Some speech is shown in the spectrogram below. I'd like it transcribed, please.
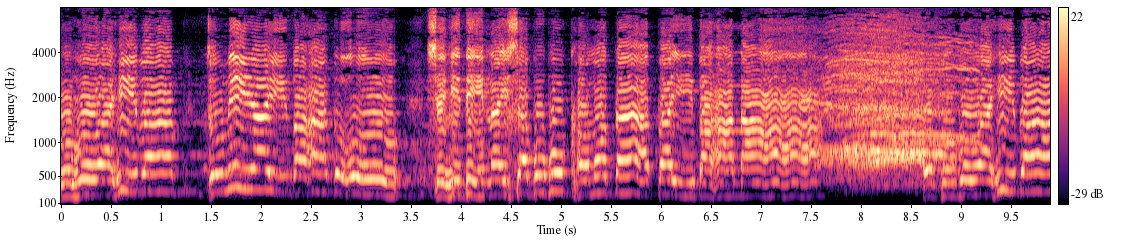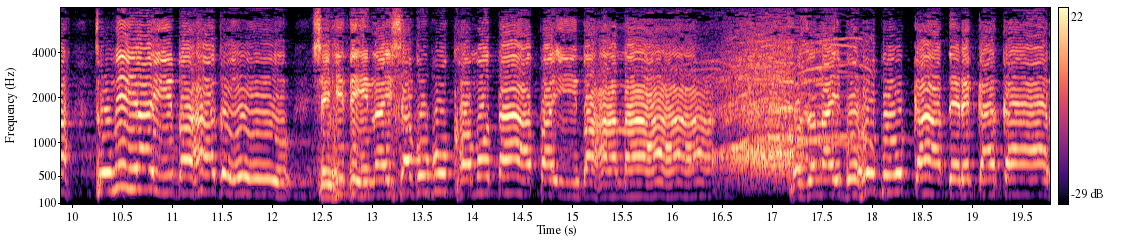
বুবু আহিবা, তুমি আইবা গো। সেই দিন আইসা বুবু ক্ষমতা পাইবা না। ও বুবু আহিবা, তুমি আইবা গো। সেই দিন আইসা বুবু ক্ষমতা পাইবা না। খোঁজ নাই বহু কাদের কাকার।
